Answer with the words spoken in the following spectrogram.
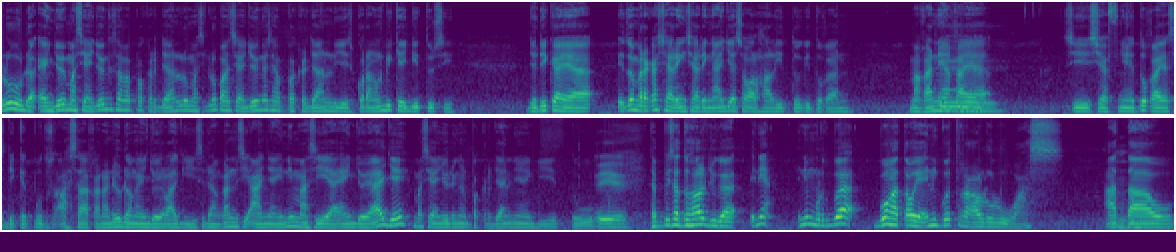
lu udah enjoy masih enjoy nggak sama pekerjaan lu? Masih lu masih enjoy nggak sama pekerjaan lu? Jadi kurang lebih kayak gitu sih. Jadi kayak itu mereka sharing sharing aja soal hal itu gitu kan. Makanya kayak si chefnya itu kayak sedikit putus asa karena dia udah nggak enjoy lagi. Sedangkan si Anya ini masih ya enjoy aja masih enjoy dengan pekerjaannya gitu. Iya. Tapi satu hal juga ini ini menurut gua gua nggak tahu ya ini gua terlalu luas atau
